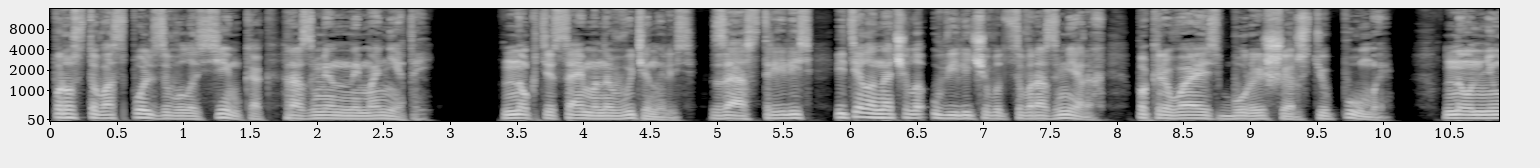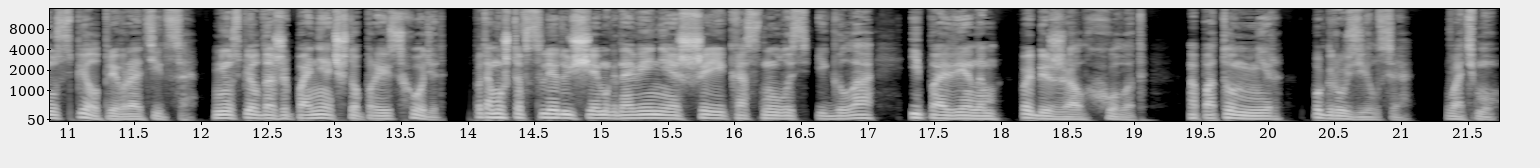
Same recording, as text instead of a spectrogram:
просто воспользовалась им как разменной монетой. Ногти Саймона вытянулись, заострились, и тело начало увеличиваться в размерах, покрываясь бурой шерстью пумы. Но он не успел превратиться, не успел даже понять, что происходит, потому что в следующее мгновение шеи коснулась игла, и по венам побежал холод, а потом мир погрузился во тьму.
